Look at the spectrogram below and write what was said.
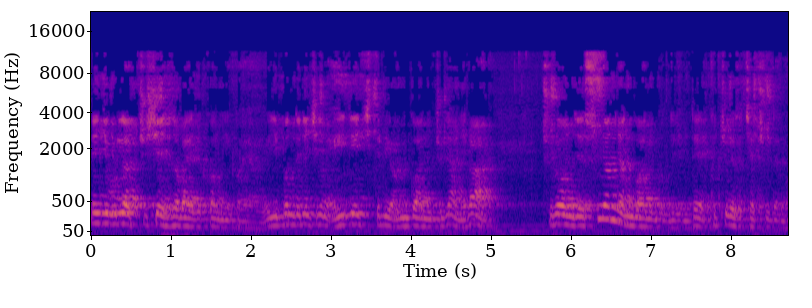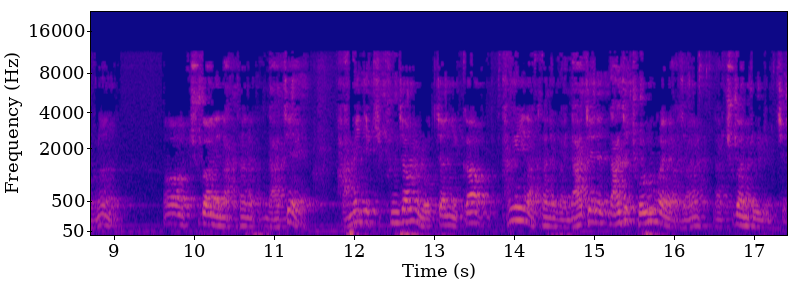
이제 우리가 주시해서 봐야 될 건 이거예요. 이분들이 지금 ADHD를 연구하는 쪽이 아니라 주로 이제 수면 연구하는 분들인데 그쪽에서 제출된 거는 어, 주간에 나타나 낮에 밤에 이제 깊은 잠을 못 자니까 당연히 나타나는 거예요. 낮에는 낮에 졸는 거예요, 낮에 나 주간 졸림증.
